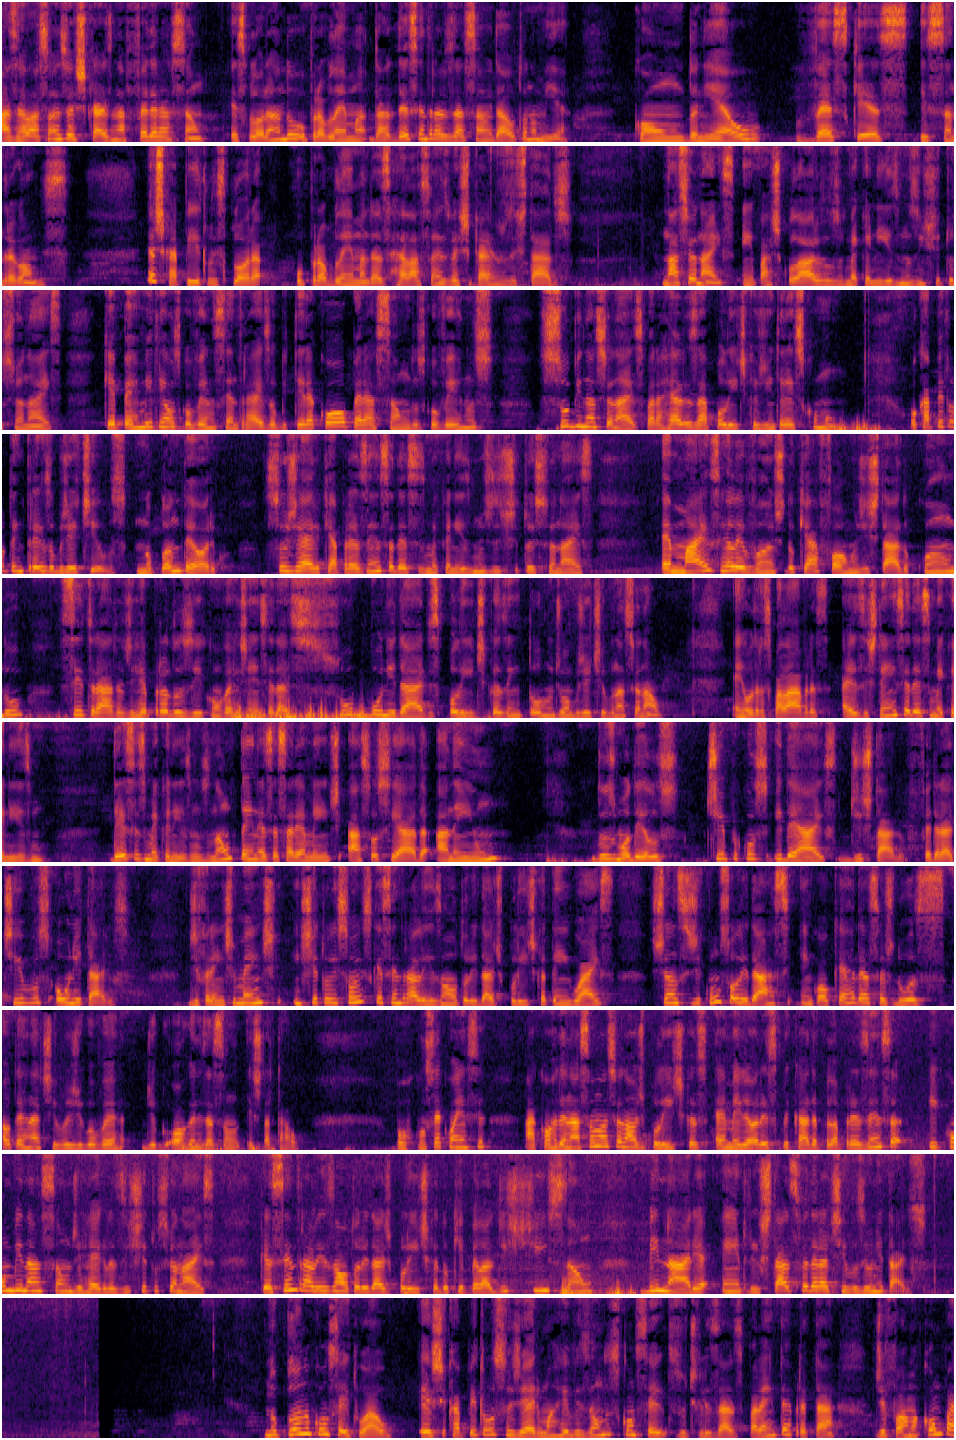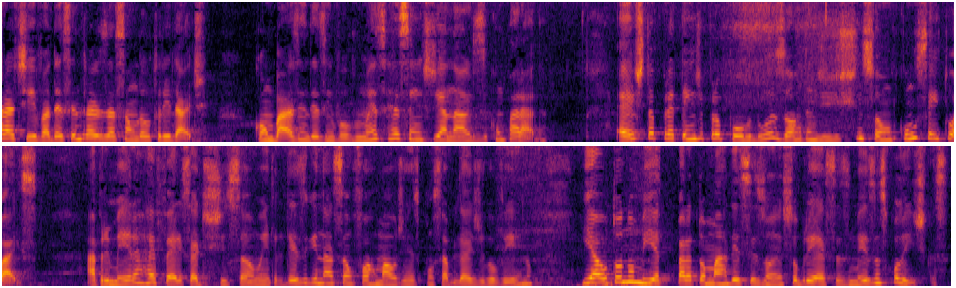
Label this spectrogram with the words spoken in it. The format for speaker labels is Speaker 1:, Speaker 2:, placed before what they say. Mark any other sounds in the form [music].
Speaker 1: As relações verticais na federação, explorando o problema da descentralização e da autonomia, com Daniel Vesquez e Sandra Gomes. Este capítulo explora o problema das relações verticais nos estados nacionais, em particular os mecanismos institucionais que permitem aos governos centrais obter a cooperação dos governos subnacionais para realizar políticas de interesse comum. O capítulo tem três objetivos. No plano teórico, sugere que a presença desses mecanismos institucionais é mais relevante do que a forma de Estado quando se trata de reproduzir convergência das subunidades políticas em torno de um objetivo nacional. Em outras palavras, a existência desse mecanismo, desses mecanismos não tem necessariamente associada a nenhum dos modelos típicos ideais de Estado, federativos ou unitários. Diferentemente, instituições que centralizam a autoridade política têm iguais chances de consolidar-se em qualquer dessas duas alternativas de, de organização estatal. Por consequência, a coordenação nacional de políticas é melhor explicada pela presença e combinação de regras institucionais que centralizam a autoridade política do que pela distinção binária entre estados federativos e unitários. No plano conceitual, este capítulo sugere uma revisão dos conceitos utilizados para interpretar de forma comparativa a descentralização da autoridade, com base em desenvolvimentos recentes de análise comparada. Esta pretende propor duas ordens de distinção conceituais. A primeira refere-se à distinção entre designação formal de responsabilidade de governo e a autonomia para tomar decisões sobre essas mesmas políticas.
